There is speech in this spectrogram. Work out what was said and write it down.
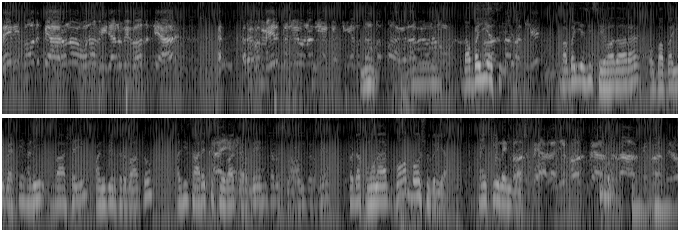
ਨਹੀਂ ਨਹੀਂ ਬਹੁਤ ਪਿਆਰ ਉਹਨਾਂ ਉਹਨਾਂ ਵੀਰਾਂ ਨੂੰ ਵੀ ਬਹੁਤ ਪਿਆਰ। ਰੱਬ ਮਿਹਰ ਕਰੇ ਉਹਨਾਂ ਦੀਆਂ ਗੱਡੀਆਂ ਨੂੰ ਤਾਂ ਭਾਗ ਲਾਵੇ ਉਹਨਾਂ ਨੂੰ। ਬਾਬਾ ਜੀ ਅਸੀਂ ਬਾਬਾ ਜੀ ਅਸੀਂ ਸੇਵਾਦਾਰ ਆ ਉਹ ਬਾਬਾ ਜੀ ਬੈਠੇ ਹਣੀ ਬਾਦਸ਼ਾਹ ਜੀ ਪੰਜ ਪੀਰ ਦਰਬਾਰ ਤੋਂ। ਅਸੀਂ ਸਾਰੇ ਇੱਥੇ ਸੇਵਾ ਕਰਦੇ ਹਾਂ ਤੁਹਾਨੂੰ ਸਲਾਮ ਕਰਦੇ ਹਾਂ। ਤੁਹਾਡਾ ਫੋਨ ਆਇਆ। ਬਹੁਤ ਬਹੁਤ ਸ਼ੁਕਰੀਆ ਥੈਂਕ ਯੂ ਵੈਰੀ ਮਚ ਬਹੁਤ ਪਿਆਰ ਹੈ ਜੀ ਬਹੁਤ ਪਿਆਰ ਰਹੋ ਤੁਸੀਂ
